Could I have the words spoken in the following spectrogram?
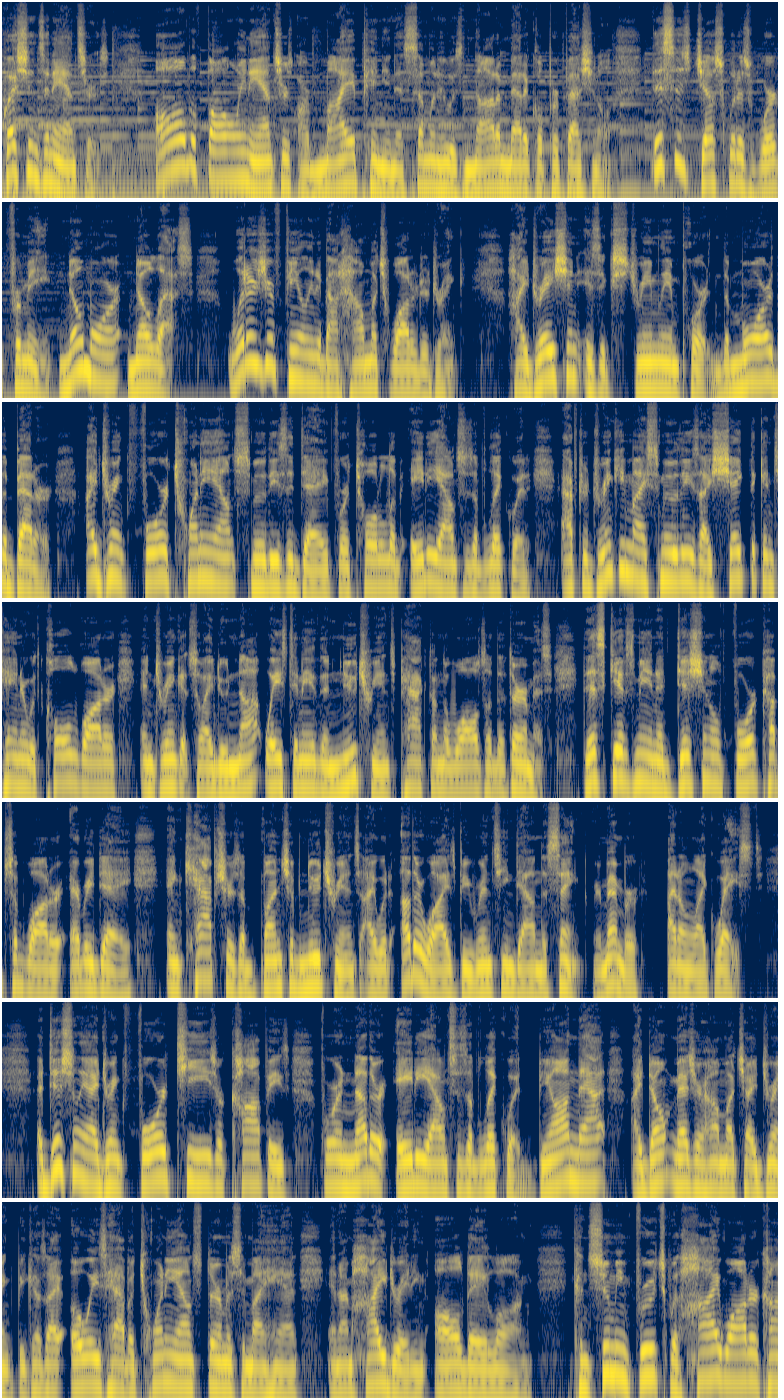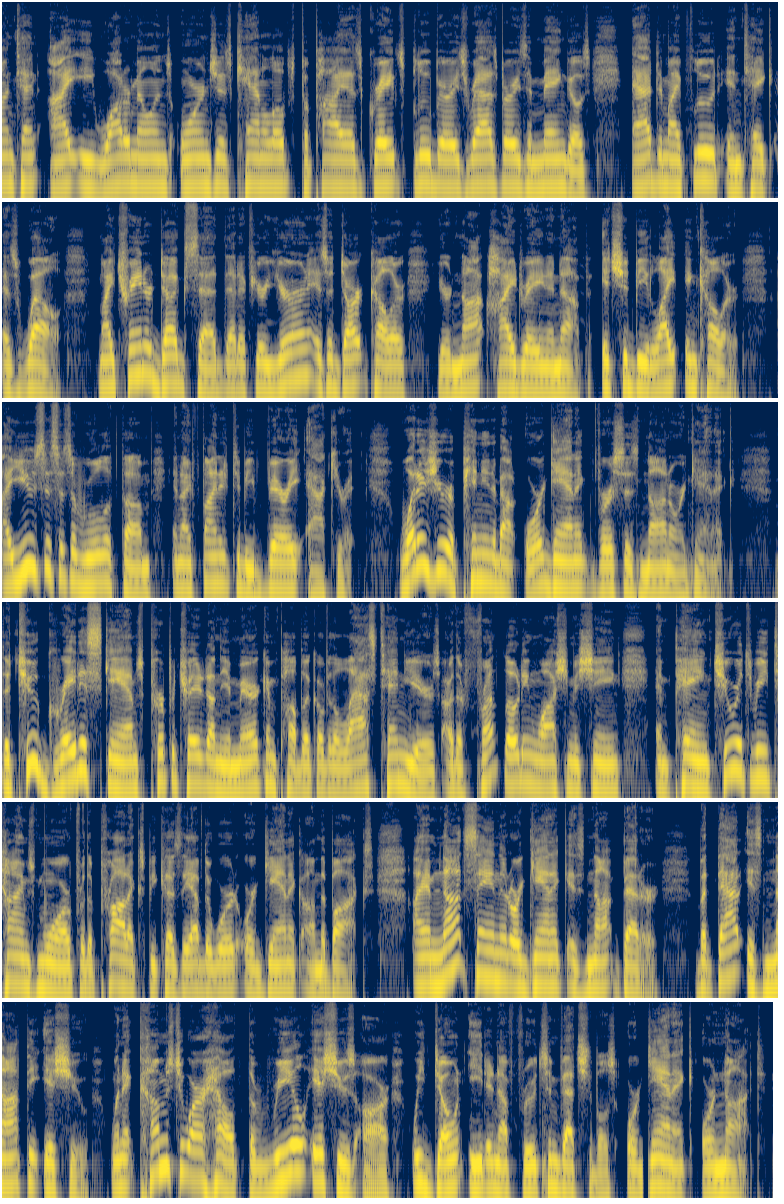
Questions and answers. All the following answers are my opinion as someone who is not a medical professional. This is just what has worked for me, no more, no less. What is your feeling about how much water to drink? Hydration is extremely important. The more, the better. I drink four 20 ounce smoothies a day for a total of 80 ounces of liquid. After drinking my smoothies, I shake the container with cold water and drink it so I do not waste any of the nutrients packed on the walls of the thermos. This gives me an additional four cups of water every day and captures a bunch of nutrients I would otherwise be rinsing down the sink. Remember, I don't like waste. Additionally, I drink four teas or coffees for another 80 ounces of liquid. Beyond that, I don't measure how much I drink because I always have a 20 ounce thermos in my hand and I'm hydrating all day long. Consuming fruits with high water content, i.e., watermelons, oranges, cantaloupes, papayas, grapes, blueberries, raspberries, and mangoes, add to my fluid intake as well. My trainer Doug said that if your urine is a dark color, you're not hydrating enough. It should be light in color. I use this as a rule of thumb and I find it to be very accurate. What is your opinion about organic versus non organic? The two greatest scams perpetrated on the American public over the last 10 years are the front loading washing machine and paying two or three times more for the products because they have the word organic on the box. I am not saying that organic is not better, but that is not the issue. When it comes to our health, the real issues are we don't eat enough fruits and vegetables, organic or not.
